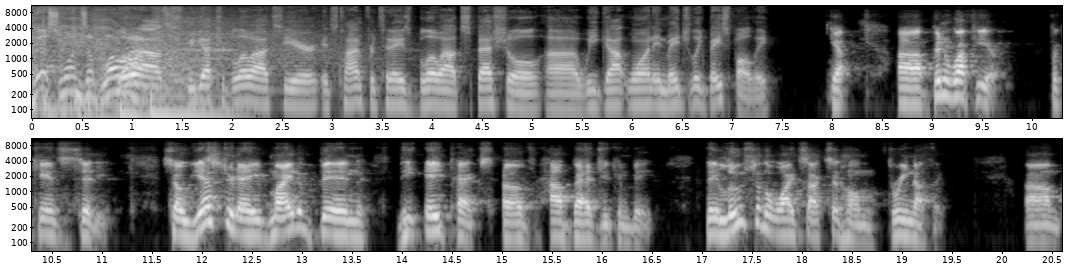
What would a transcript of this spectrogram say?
This one's a blowout. Blowouts. We got your blowouts here. It's time for today's blowout special. Uh, we got one in Major League Baseball League. Yep. Uh, been a rough year for Kansas City. So yesterday might have been the apex of how bad you can be. They lose to the White Sox at home, three nothing. Um,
